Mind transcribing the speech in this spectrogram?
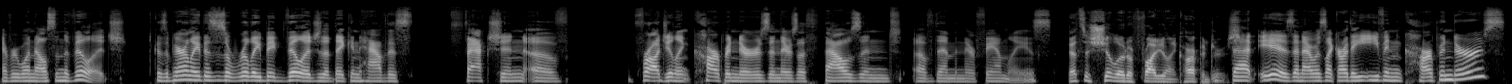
everyone else in the village. Because apparently, this is a really big village that they can have this faction of fraudulent carpenters, and there's a thousand of them and their families. That's a shitload of fraudulent carpenters. That is. And I was like, are they even carpenters?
